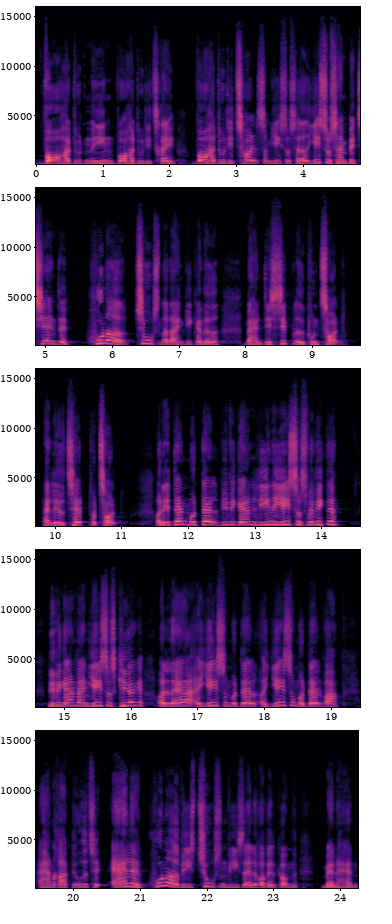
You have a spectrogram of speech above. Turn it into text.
Hvor har du den ene? Hvor har du de tre? Hvor har du de 12, som Jesus havde? Jesus han betjente 100.000, da han gik hernede, men han disciplede kun 12. Han levede tæt på 12. Og det er den model, vi vil gerne ligne Jesus. Vil vi ikke det? Vi vil gerne være en Jesus kirke og lære af Jesu model. Og Jesu model var, at han rakte ud til alle, hundredvis, tusindvis, alle var velkomne. Men han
